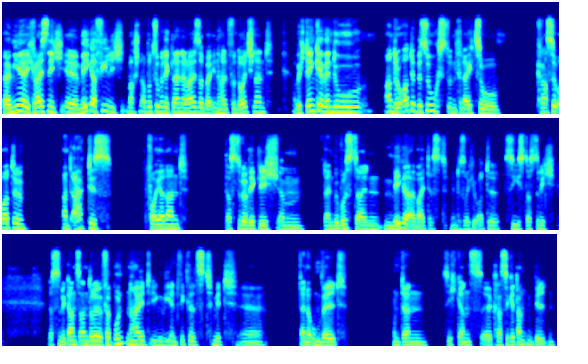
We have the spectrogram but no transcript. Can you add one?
bei mir, ich reise nicht äh, mega viel, ich mache schon ab und zu mal eine kleine Reise, aber innerhalb von Deutschland. Aber ich denke, wenn du andere Orte besuchst und vielleicht so krasse Orte, Antarktis, Feuerland, dass du da wirklich ähm, dein Bewusstsein mega erweiterst, wenn du solche Orte siehst, dass du dich dass du eine ganz andere Verbundenheit irgendwie entwickelst mit äh, deiner Umwelt und dann sich ganz äh, krasse Gedanken bilden.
